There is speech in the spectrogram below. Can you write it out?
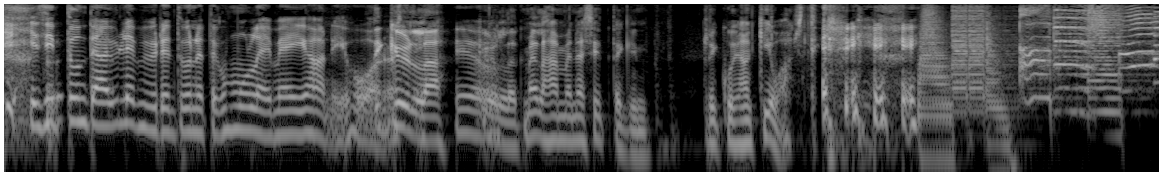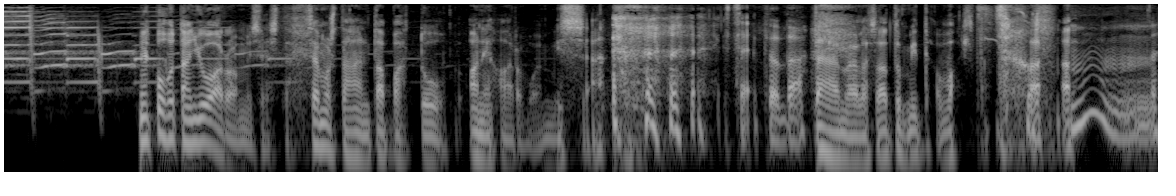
ja sitten tuntee ylemmyyden tunnetta, kun mulle ei mene ihan niin huonosti. Niin kyllä, Joo. kyllä. Meillähän menee sittenkin Riku ihan kivasti. Nyt puhutaan juoromisesta. Semmoistahan tapahtuu ani harvoin missään. Se, tota, Tähän me ei olla saatu mitään vastata. mm,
